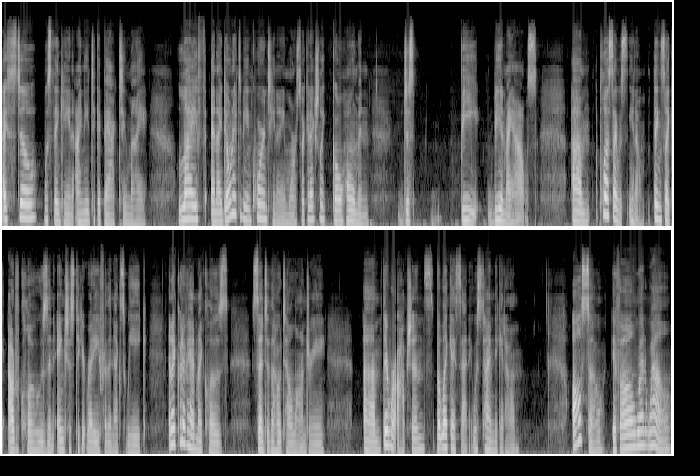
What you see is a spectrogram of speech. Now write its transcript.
I still was thinking I need to get back to my life and I don't have to be in quarantine anymore, so I can actually go home and just be be in my house. Um, plus, I was, you know, things like out of clothes and anxious to get ready for the next week. And I could have had my clothes sent to the hotel laundry. Um, there were options, but like I said, it was time to get home. Also, if all went well,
